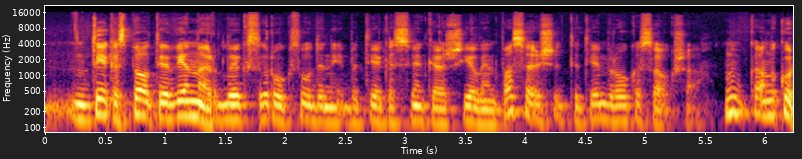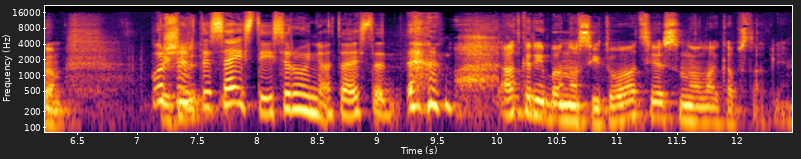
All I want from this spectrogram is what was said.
nu, tie, kas peld, tie vienmēr liekas rokas ūdenī, bet tie, kas vienkārši ielien pasēž, tad tiem rokas augšā. Nu, kā nu kuram? Kurš ir tas saistīs ruņotājs? Atkarībā no situācijas un no laika apstākļiem.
